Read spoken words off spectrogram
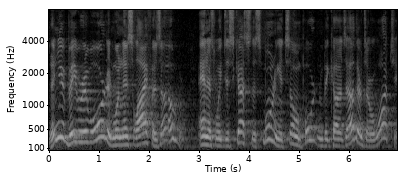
Then you'll be rewarded when this life is over. And as we discussed this morning, it's so important because others are watching.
